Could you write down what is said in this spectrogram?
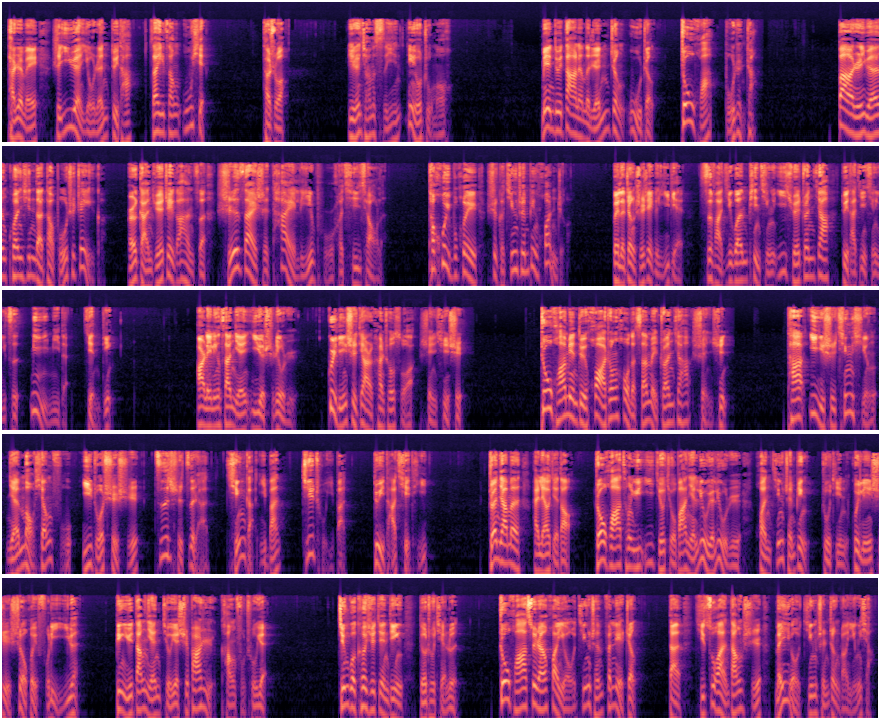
他认为是医院有人对他栽赃诬陷。他说：“李仁强的死因另有主谋。”面对大量的人证物证，周华不认账。办案人员关心的倒不是这个，而感觉这个案子实在是太离谱和蹊跷了。他会不会是个精神病患者？为了证实这个疑点。司法机关聘请医学专家对他进行一次秘密的鉴定。二零零三年一月十六日，桂林市第二看守所审讯室，周华面对化妆后的三位专家审讯，他意识清醒，年貌相符，衣着适时，姿势自然，情感一般，接触一般，对答切题。专家们还了解到，周华曾于一九九八年六月六日患精神病。住进桂林市社会福利医院，并于当年九月十八日康复出院。经过科学鉴定，得出结论：周华虽然患有精神分裂症，但其作案当时没有精神症状影响，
